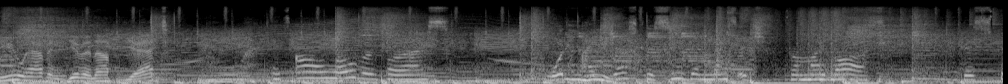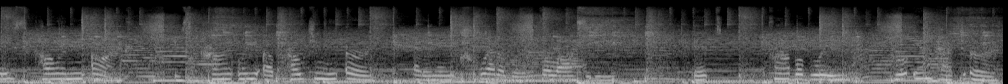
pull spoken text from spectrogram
You haven't given up yet? It's all over for us. What do you mean? I just received a message from my boss. The space colony Ark is currently approaching the Earth at an incredible velocity. It probably will impact Earth.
